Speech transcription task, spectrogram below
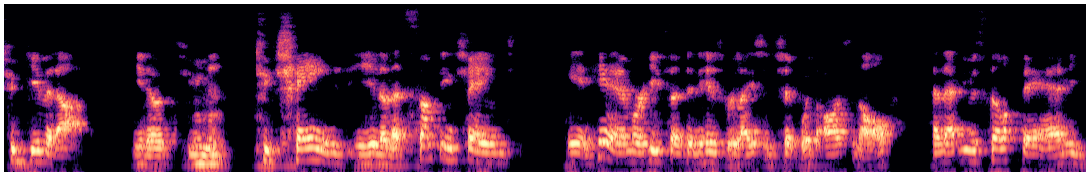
to give it up, you know, to mm-hmm. to change, you know, that something changed in him, or he says in his relationship with Arsenal, and that he was still a fan. He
